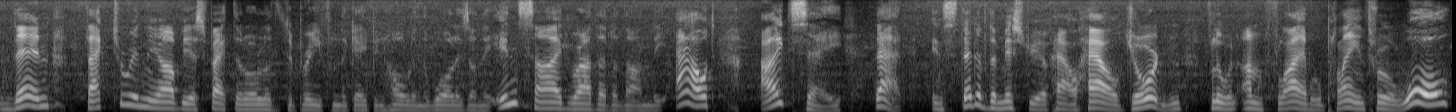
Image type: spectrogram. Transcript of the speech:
then factor in the obvious fact that all of the debris from the gaping hole in the wall is on the inside rather than on the out, I'd say that instead of the mystery of how Hal Jordan flew an unflyable plane through a wall,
